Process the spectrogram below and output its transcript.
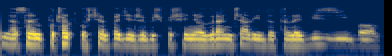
na samym początku chciałem powiedzieć, żebyśmy się nie ograniczali do telewizji, bo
